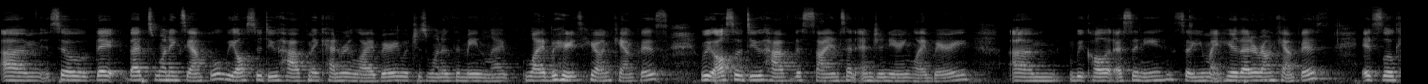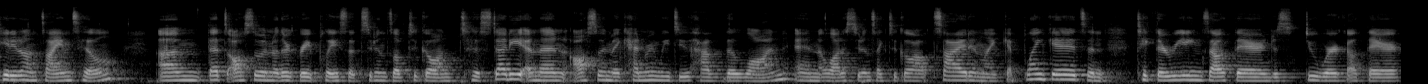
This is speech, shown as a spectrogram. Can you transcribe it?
Um, so they, that's one example. We also do have McHenry Library, which is one of the main li- libraries here on campus. We also do have the Science and Engineering Library. Um, we call it SNE, so you might hear that around campus. It's located on Science Hill. Um, that's also another great place that students love to go on to study. And then also in McHenry, we do have the lawn, and a lot of students like to go outside and like get blankets and take their readings out there and just do work out there.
